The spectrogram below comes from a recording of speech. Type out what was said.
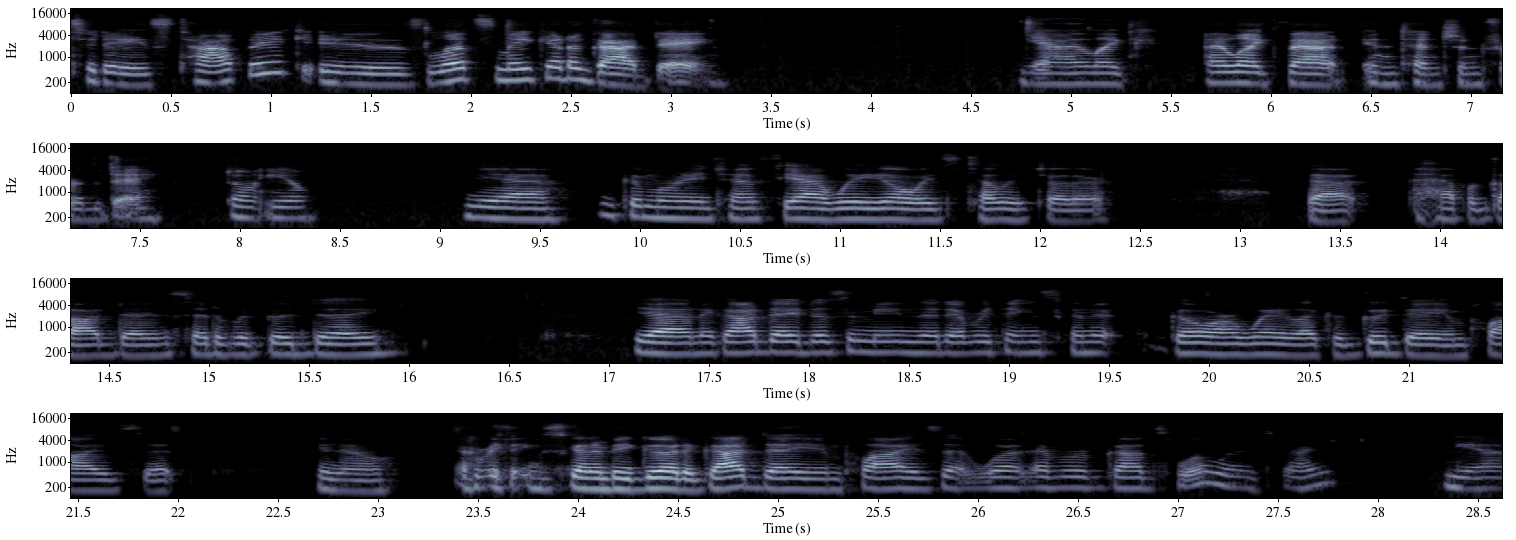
Today's topic is let's make it a God day. Yeah, I like I like that intention for the day, don't you? Yeah. Good morning, Jess. Yeah, we always tell each other that have a God day instead of a good day. Yeah, and a God day doesn't mean that everything's going to go our way. Like a good day implies that, you know, everything's going to be good. A God day implies that whatever God's will is, right? Yeah.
